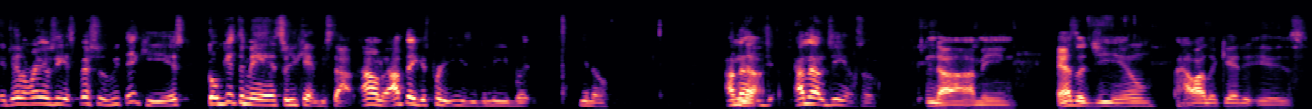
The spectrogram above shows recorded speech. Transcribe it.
if Jalen Ramsey, as special as we think he is, go get the man so you can't be stopped. I don't know. I think it's pretty easy to me, but you know, I'm not. I'm not a GM, so Nah, I mean, as a GM, how I look at it is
